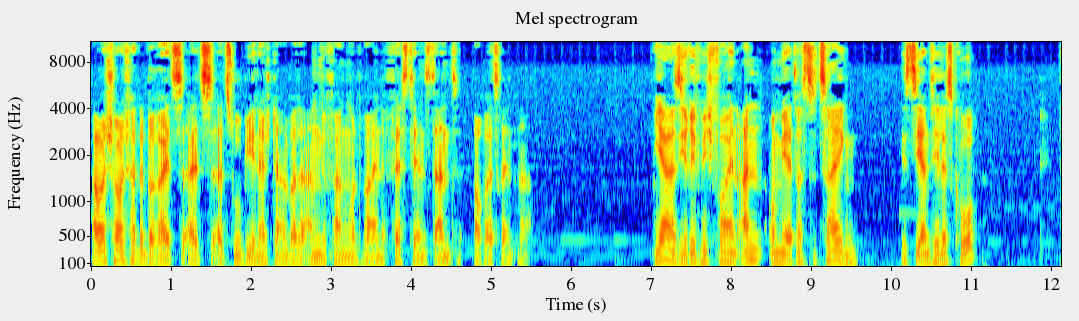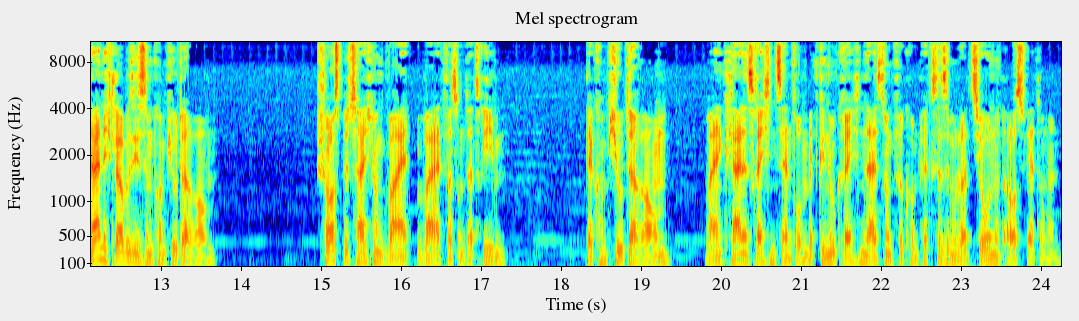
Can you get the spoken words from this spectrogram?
Aber Schorsch hatte bereits als Azubi in der Sternwarte angefangen und war eine feste Instanz, auch als Rentner. Ja, sie rief mich vorhin an, um mir etwas zu zeigen. Ist sie am Teleskop? Nein, ich glaube, sie ist im Computerraum. Shaws Bezeichnung war, war etwas untertrieben. Der Computerraum war ein kleines Rechenzentrum mit genug Rechenleistung für komplexe Simulationen und Auswertungen.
